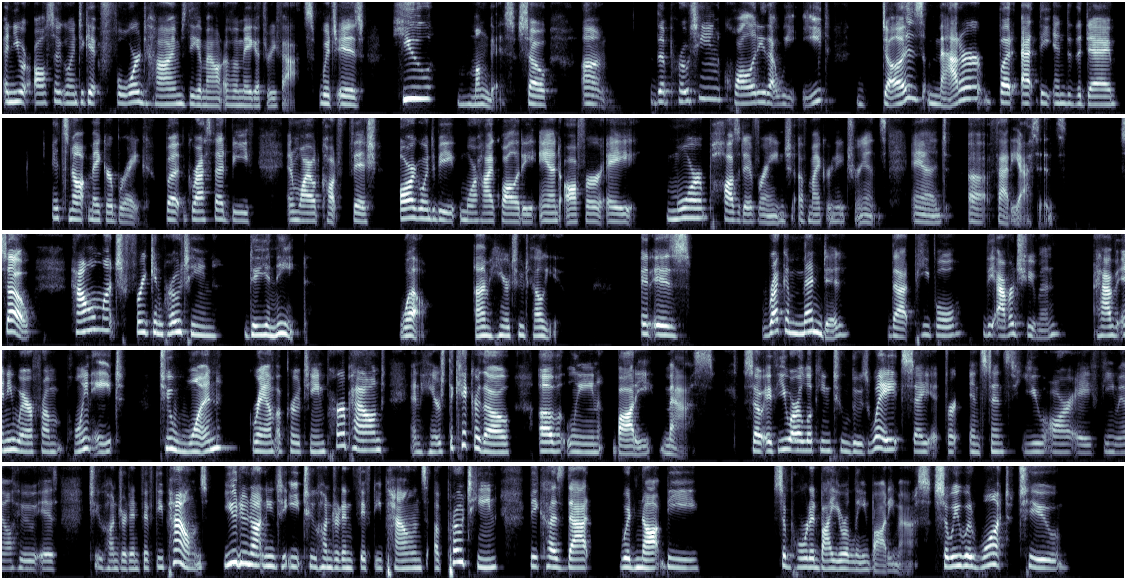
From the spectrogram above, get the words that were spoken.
and you are also going to get four times the amount of omega 3 fats, which is humongous. So, um, the protein quality that we eat does matter, but at the end of the day, it's not make or break. But grass fed beef and wild caught fish are going to be more high quality and offer a more positive range of micronutrients and uh, fatty acids. So, how much freaking protein do you need? Well, I'm here to tell you. It is recommended that people, the average human, have anywhere from 0.8 to 1 gram of protein per pound. And here's the kicker though of lean body mass. So if you are looking to lose weight, say for instance, you are a female who is 250 pounds, you do not need to eat 250 pounds of protein because that would not be supported by your lean body mass. So we would want to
